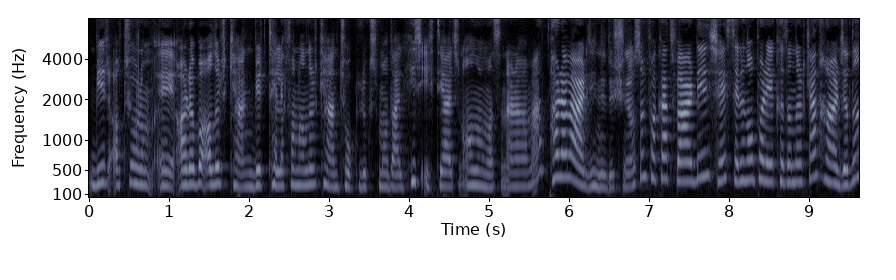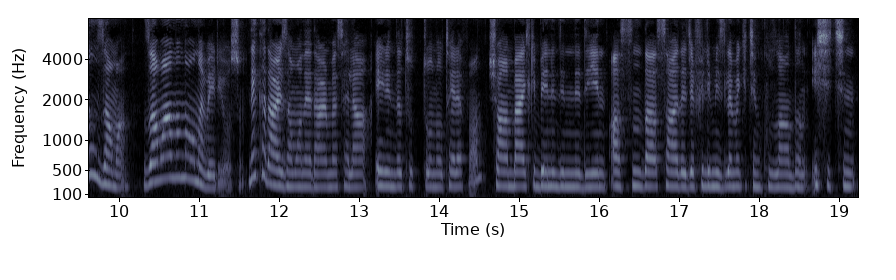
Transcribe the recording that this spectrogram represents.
bir atıyorum e, araba alırken bir telefon alırken çok lüks model hiç ihtiyacın olmamasına rağmen para verdiğini düşünüyorsun. Fakat verdiğin şey senin o parayı kazanırken harcadığın zaman. Zamanını ona veriyorsun. Ne kadar zaman eder mesela elinde tuttuğun o telefon? Şu an belki beni dinlediğin aslında sadece film izlemek için kullandığın iş için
